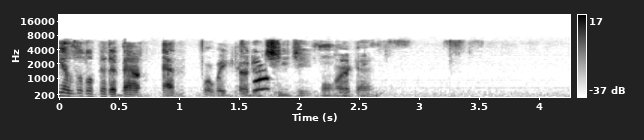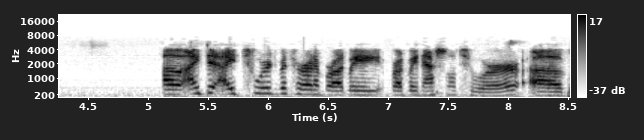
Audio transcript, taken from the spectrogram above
Me a little bit about that before we go to Gigi Morgan. Uh, I did. I toured with her on a Broadway Broadway national tour of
